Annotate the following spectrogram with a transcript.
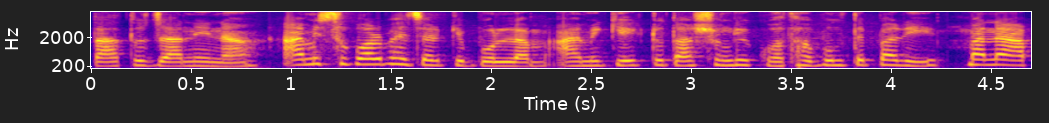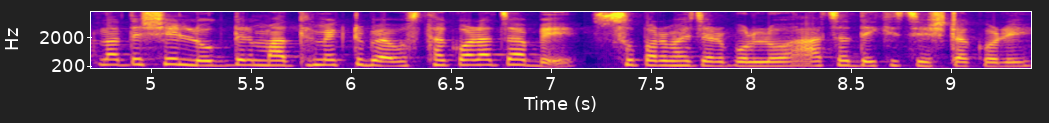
তা তো জানি না। আমি সুপারভাইজারকে বললাম, আমি কি একটু তার সঙ্গে কথা বলতে পারি? মানে আপনাদের সেই লোকদের মাধ্যমে একটু ব্যবস্থা করা যাবে? সুপারভাইজার বলল আচ্ছা দেখি চেষ্টা করে।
